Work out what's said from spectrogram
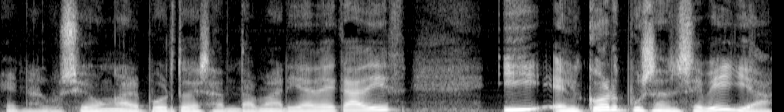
en alusión al puerto de Santa María de Cádiz, y el Corpus en Sevilla.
